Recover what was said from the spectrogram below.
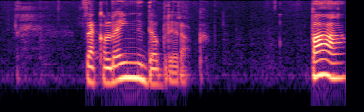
za kolejny dobry rok. Pa!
